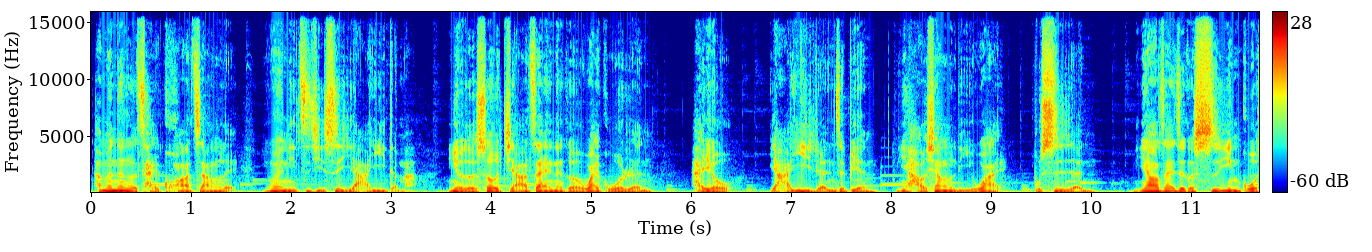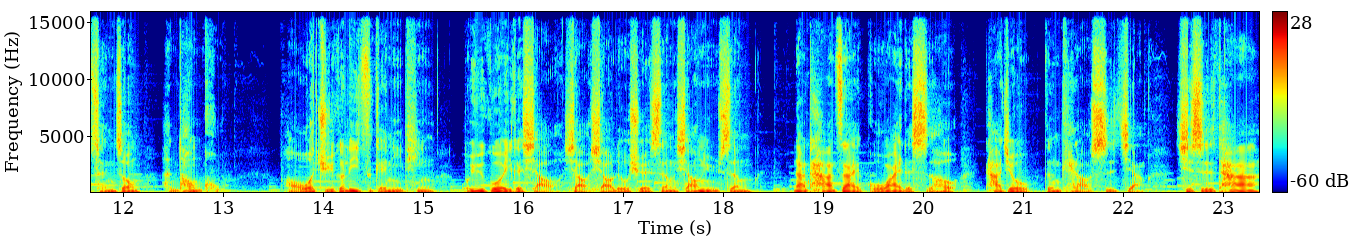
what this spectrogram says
他们那个才夸张嘞，因为你自己是亚裔的嘛，你有的时候夹在那个外国人还有亚裔人这边，你好像里外不是人，你要在这个适应过程中很痛苦。好，我举个例子给你听，我遇过一个小小小留学生，小女生，那她在国外的时候，她就跟 K 老师讲，其实她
